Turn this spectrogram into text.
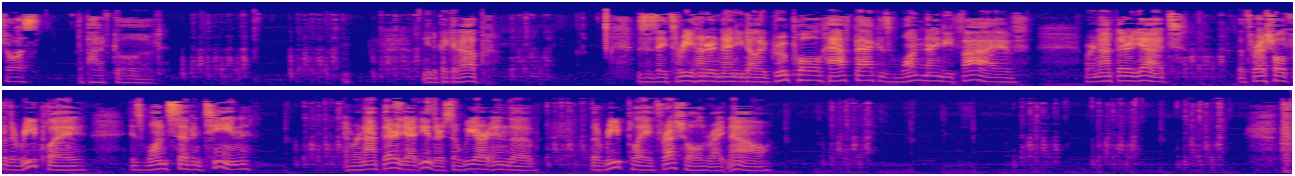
Show us the pot of gold. Need to pick it up. This is a $390 group pull. Halfback is 195 We're not there yet. The threshold for the replay is 117, and we're not there yet either, so we are in the, the replay threshold right now.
